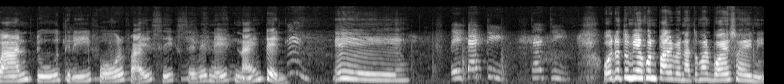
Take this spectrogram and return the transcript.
one two three four five six seven eight nine ten ওইটা তুমি এখন পারবে না তোমার বয়স হয়নি।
